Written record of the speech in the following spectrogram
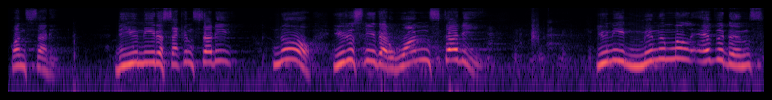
One study. Do you need a second study? No, you just need that one study. You need minimal evidence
